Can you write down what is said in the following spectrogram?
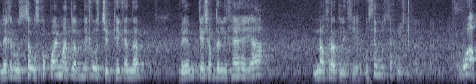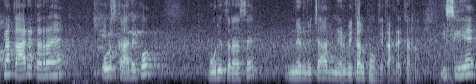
लेकिन उससे उसको कोई मतलब नहीं कि उस चिट्ठी के अंदर प्रेम के शब्द लिखे हैं या नफरत लिखी है। उसे मुझसे कुछ लेना देना वो अपना कार्य कर रहा है और उस कार्य को पूरी तरह से निर्विचार, निर्विकल्प होकर कार्य कर रहा है। इसलिए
